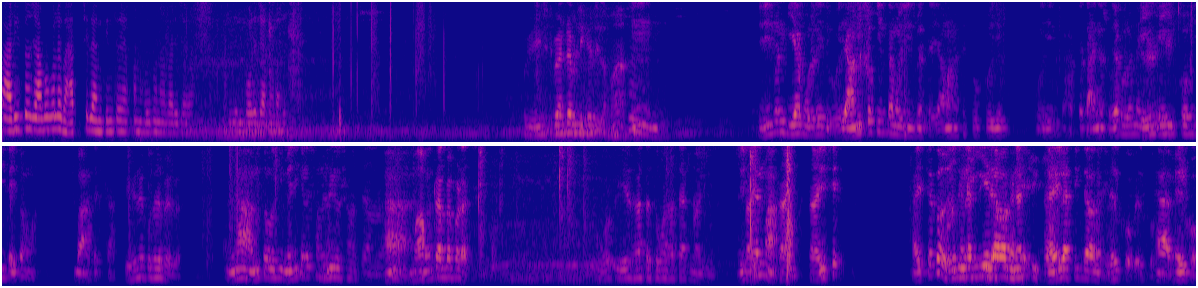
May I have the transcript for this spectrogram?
বাড়ি তো যাব বলে ভাবছিলাম কিন্তু এখন হইব না বাড়ি যাওয়া দুদিন পরে যাব বাড়ি। লিখে দিলাম হ্যাঁ? গিয়া বললেই দেবো আমি তো কিনতাম ওই রিজমেন্টটাই আমার হাতে চোখ ওই হাতটা তাই না সোজা করলে না এই এই সবজিটাই তো আমার বা হাতেরটা। এখানে কোথায় পাবে? না আমি তো ওই মেডিকেল সামনে। মেডিকেল সামনে হ্যাঁ। মাপটার ব্যাপার আছে। এর হাতে তোমার হাতে এক নয় সাইজটা তো এখানে ইয়ে দেওয়া থাকে। হ্যাঁ দেওয়া থাকে। ভেলকো ভেলকো হ্যাঁ ভেলকো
